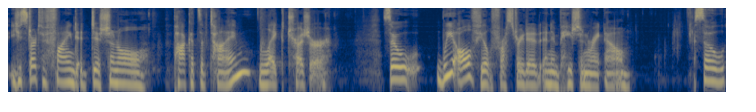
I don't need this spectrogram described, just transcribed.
you start to find additional pockets of time like treasure. So we all feel frustrated and impatient right now. So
